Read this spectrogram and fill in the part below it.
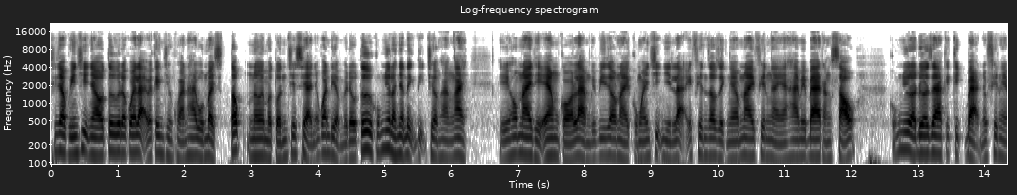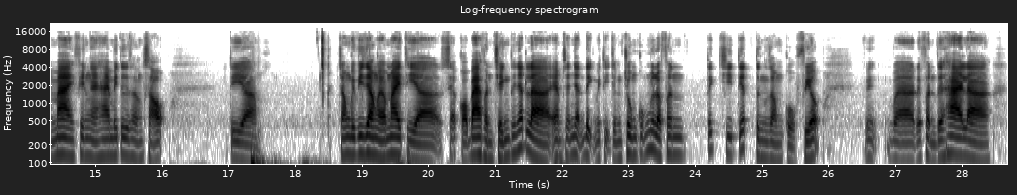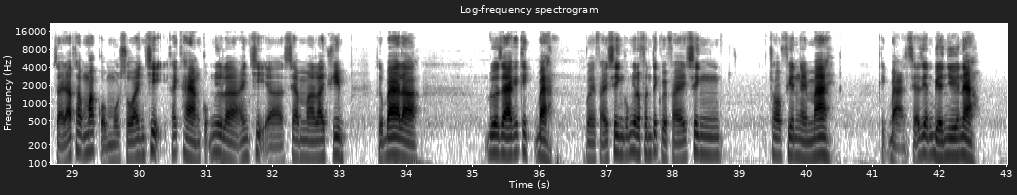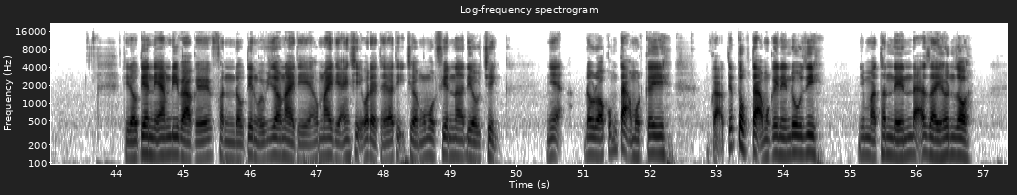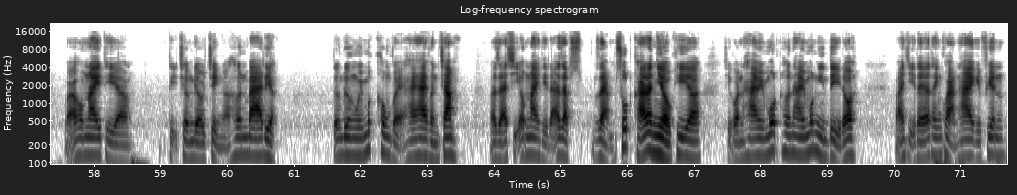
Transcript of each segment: Xin chào quý anh chị nhà đầu tư đã quay lại với kênh chứng khoán 247 Stock nơi mà Tuấn chia sẻ những quan điểm về đầu tư cũng như là nhận định thị trường hàng ngày. Thì hôm nay thì em có làm cái video này cùng anh chị nhìn lại cái phiên giao dịch ngày hôm nay phiên ngày 23 tháng 6 cũng như là đưa ra cái kịch bản cho phiên ngày mai phiên ngày 24 tháng 6. Thì uh, trong cái video ngày hôm nay thì uh, sẽ có 3 phần chính. Thứ nhất là em sẽ nhận định về thị trường chung cũng như là phân tích chi tiết từng dòng cổ phiếu và cái phần thứ hai là giải đáp thắc mắc của một số anh chị, khách hàng cũng như là anh chị à, xem à, livestream. Thứ ba là đưa ra cái kịch bản về phái sinh cũng như là phân tích về phái sinh cho phiên ngày mai. Kịch bản sẽ diễn biến như thế nào? Thì đầu tiên thì em đi vào cái phần đầu tiên của video này thì hôm nay thì anh chị có thể thấy là thị trường có một phiên à, điều chỉnh nhẹ. Đâu đó cũng tạo một cây, tạo, tiếp tục tạo một cây nến doji nhưng mà thân nến đã dày hơn rồi. Và hôm nay thì uh, thị trường điều chỉnh ở hơn 3 điểm tương đương với mức 0,22% và giá trị hôm nay thì đã giảm giảm sút khá là nhiều khi uh, chỉ còn 21 hơn 21.000 tỷ thôi. Và anh chị thấy là thanh khoản hai cái phiên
